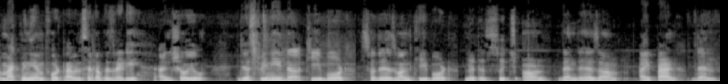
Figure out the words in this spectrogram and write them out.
Mac Mini M4 travel setup is ready. I'll show you. Just we need a keyboard. So there is one keyboard. Let us switch on. Then there is a iPad. Then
